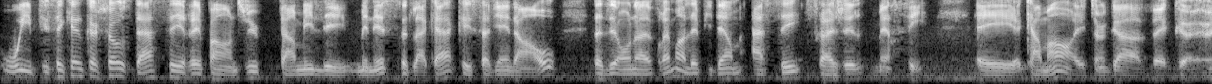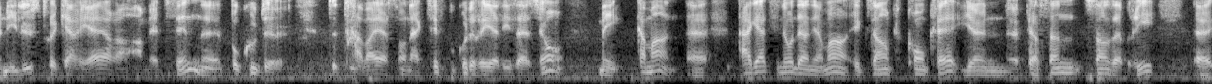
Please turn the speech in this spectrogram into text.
Oui, puis c'est quelque chose d'assez répandu parmi les ministres de la CAQ et ça vient d'en haut. C'est-à-dire, on a vraiment l'épiderme assez fragile, merci. Et Carman est un gars avec une illustre carrière en, médecine, beaucoup de, de, travail à son actif, beaucoup de réalisations. Mais comment? Euh, à Gatineau, dernièrement, exemple concret, il y a une personne sans abri euh,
